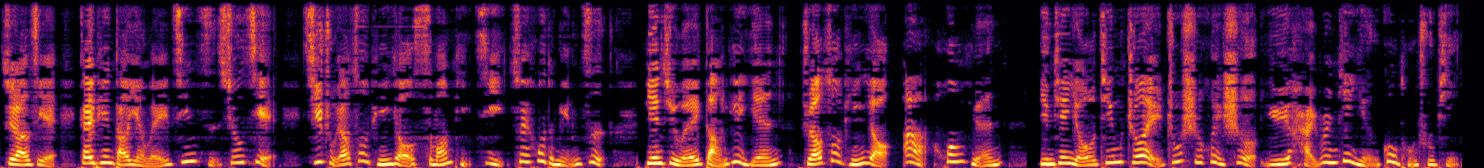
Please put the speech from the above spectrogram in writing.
据了解，该片导演为金子修介，其主要作品有《死亡笔记》《最后的名字》，编剧为港月岩，主要作品有《啊荒原》。影片由 Team Joy 株式会社与海润电影共同出品。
